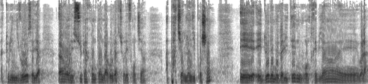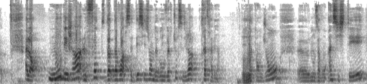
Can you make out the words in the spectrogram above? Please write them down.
à tous les niveaux, c'est-à-dire, un, on est super content de la réouverture des frontières à partir de lundi prochain. Et, deux, les modalités nous vont très bien. Et voilà. Alors, nous, déjà, le fait d'avoir cette décision de réouverture, c'est déjà très, très bien. Nous mhm. attendions, euh, nous avons insisté,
